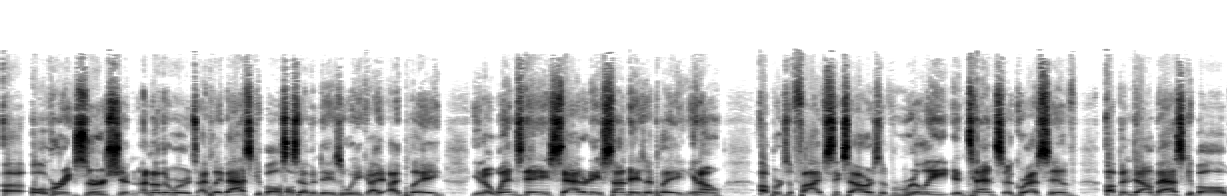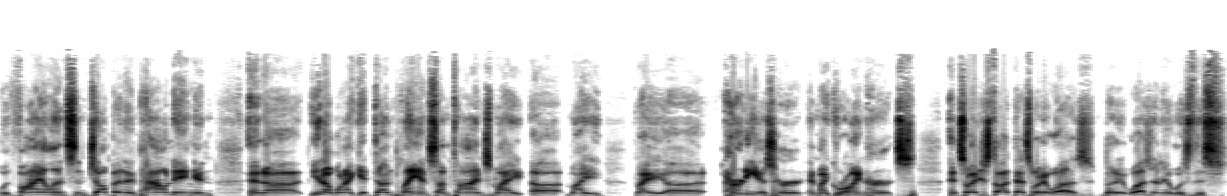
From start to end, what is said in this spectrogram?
uh, overexertion. In other words, I play basketball seven days a week. I, I play you know Wednesdays, Saturdays, Sundays. I play you know upwards of five six hours of really intense, aggressive up and down basketball with violence and jumping and pounding and and you know when I get done playing, sometimes my my my uh, hernias hurt and my groin hurts, and so I just thought that's what it was, but it wasn't. It was this.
